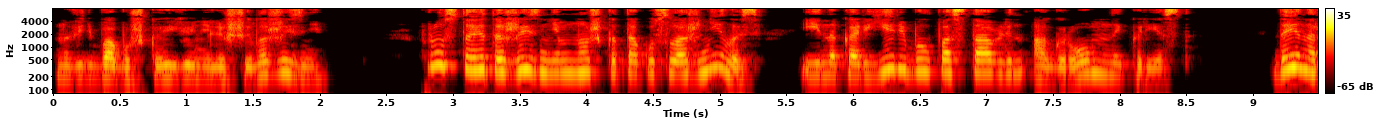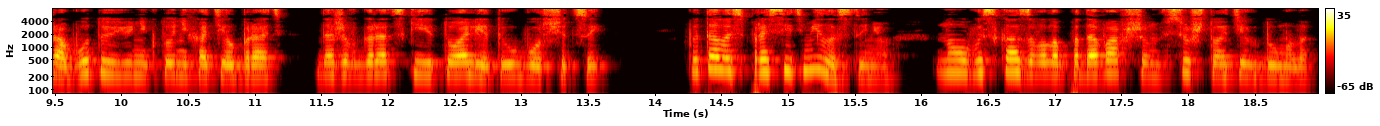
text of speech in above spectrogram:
но ведь бабушка ее не лишила жизни. Просто эта жизнь немножко так усложнилась, и на карьере был поставлен огромный крест. Да и на работу ее никто не хотел брать, даже в городские туалеты уборщицей. Пыталась просить милостыню, но высказывала подававшим все, что о тех думала.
